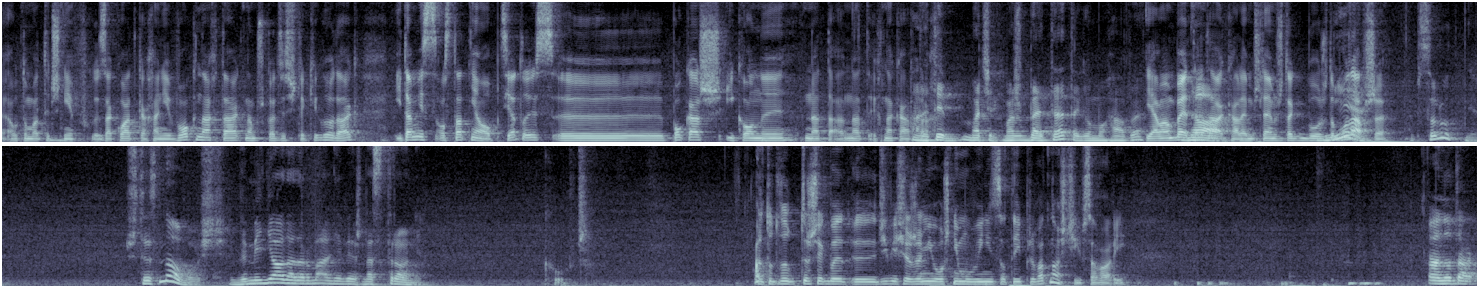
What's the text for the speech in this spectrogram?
e, automatycznie w zakładkach, a nie w oknach, tak? Na przykład jest coś takiego, tak? I tam jest ostatnia opcja, to jest e, pokaż ikony na, ta, na tych, na kartach. Ale ty, Maciek, masz betę tego Mojave? Ja mam betę, No. tak, ale myślałem, że tak było, że to było Nie. zawsze. Absolutnie. Że to jest nowość. Wymieniona normalnie, wiesz, na stronie. Kurczę. Ale to, to też jakby y, dziwię się, że Miłosz nie mówi nic o tej prywatności w Safari. A no tak,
